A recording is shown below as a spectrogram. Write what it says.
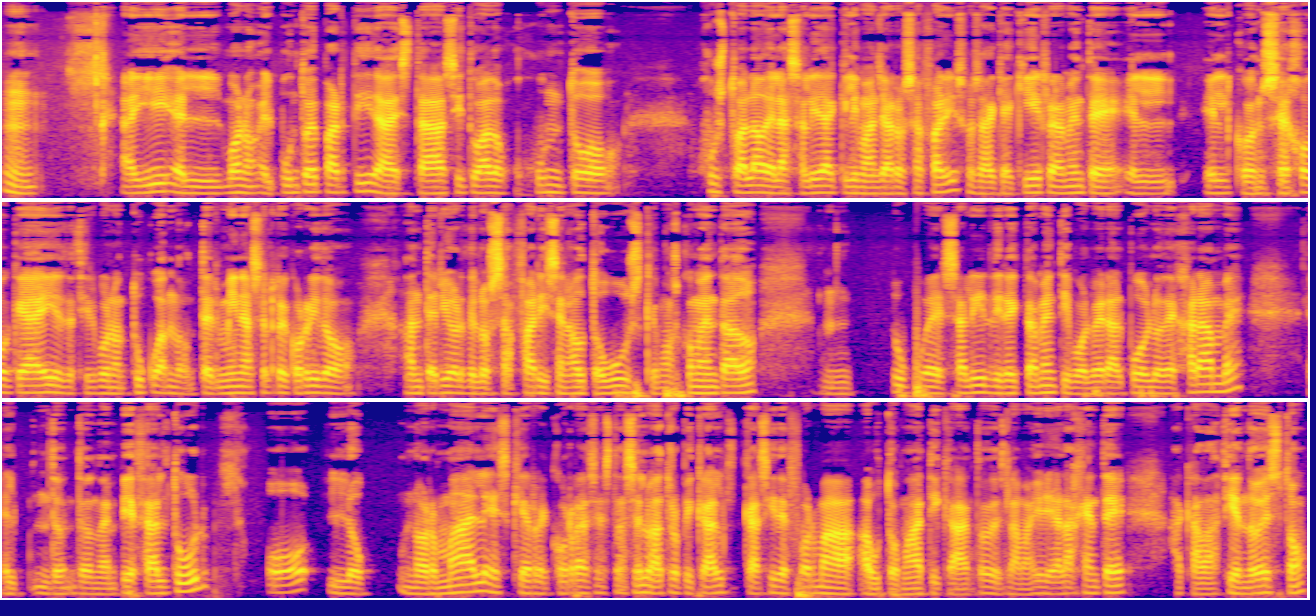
Mm. Ahí el, bueno, el punto de partida está situado junto, justo al lado de la salida de Kilimanjaro Safaris, o sea que aquí realmente el, el consejo que hay es decir, bueno, tú cuando terminas el recorrido anterior de los safaris en autobús que hemos comentado, mm, tú puedes salir directamente y volver al pueblo de Jarambe, donde empieza el tour, o lo normal es que recorras esta selva tropical casi de forma automática. Entonces, la mayoría de la gente acaba haciendo esto.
